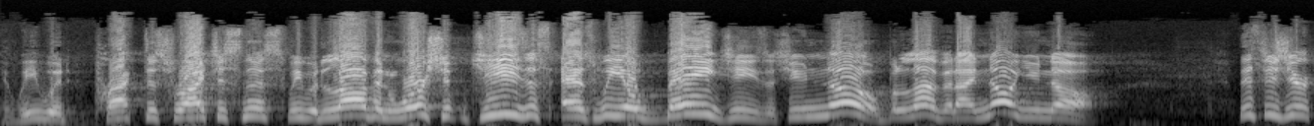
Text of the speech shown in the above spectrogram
And we would practice righteousness. We would love and worship Jesus as we obey Jesus. You know, beloved, I know you know. This is your,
